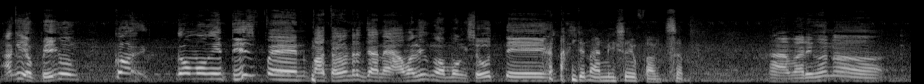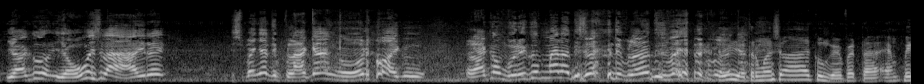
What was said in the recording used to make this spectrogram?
aku yo bingung. Kok ngomongin dispen padahal rencana awal itu ngomong syuting. Anjen Anise bangsat. Nah, mari ngono. Ya aku ya wis lah akhirnya dispennya di belakang ngono aku. Lah aku mburiku malah dispennya di belakang, dispennya di belakang. Iya, termasuk aku gawe peda MP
